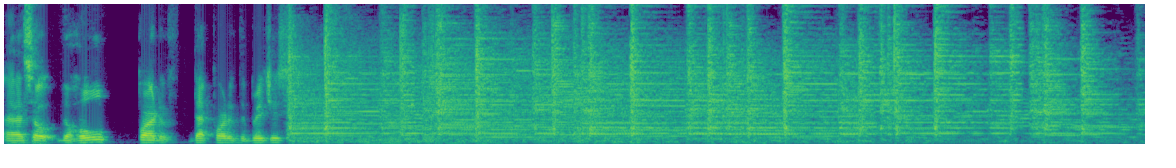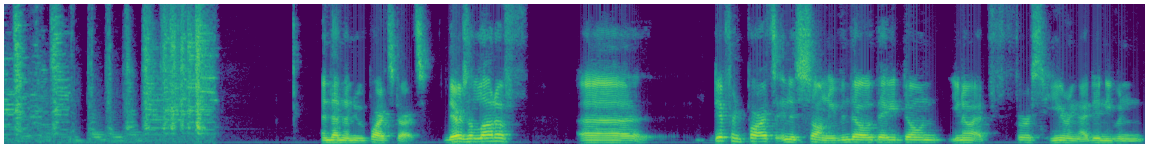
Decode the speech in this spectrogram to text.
uh, so the whole part of that part of the bridges. And then a new part starts. There's a lot of uh, different parts in the song, even though they don't, you know, at first hearing, I didn't even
